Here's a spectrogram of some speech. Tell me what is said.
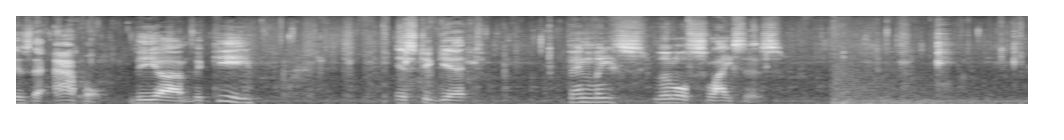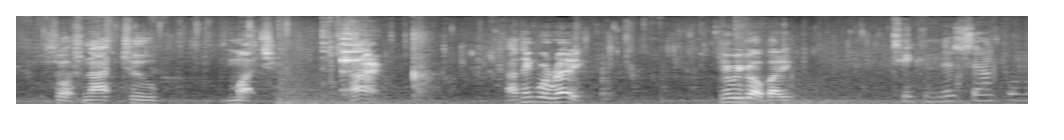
is the apple. The, uh, the key is to get thinly little slices. So it's not too much. All right. I think we're ready. Here we go, buddy. Taking this sample.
